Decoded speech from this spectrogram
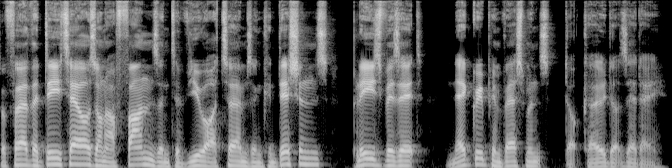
For further details on our funds and to view our terms and conditions, please visit nedgroupinvestments.co.za.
